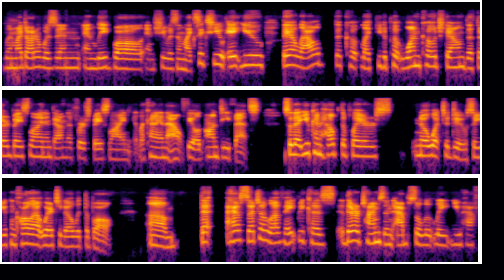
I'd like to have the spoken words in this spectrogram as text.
when my daughter was in in league ball and she was in like 6u 8u they allowed the co- like you to put one coach down the third baseline and down the first baseline like kind of in the outfield on defense so that you can help the players know what to do. So you can call out where to go with the ball. Um, that I have such a love hate because there are times when absolutely you have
